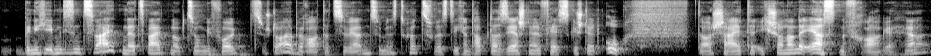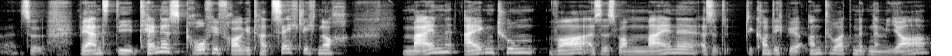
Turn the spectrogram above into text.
bin ich eben diesem zweiten, der zweiten Option gefolgt, Steuerberater zu werden, zumindest kurzfristig, und habe da sehr schnell festgestellt, oh, da scheitere ich schon an der ersten Frage. Ja? Also, während die Tennis-Profi-Frage tatsächlich noch mein Eigentum war, also es war meine, also die konnte ich beantworten mit einem Ja,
